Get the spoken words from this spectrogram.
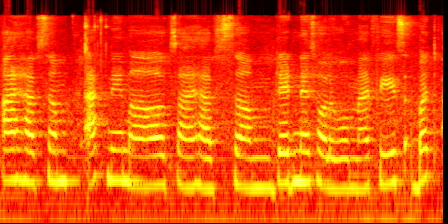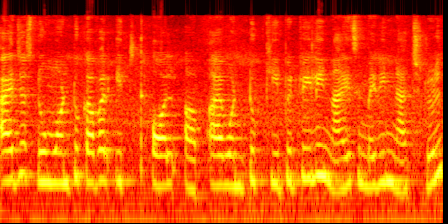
I have some acne marks. I have some redness all over my face but i just don't want to cover it all up. I want to keep it really nice and very natural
